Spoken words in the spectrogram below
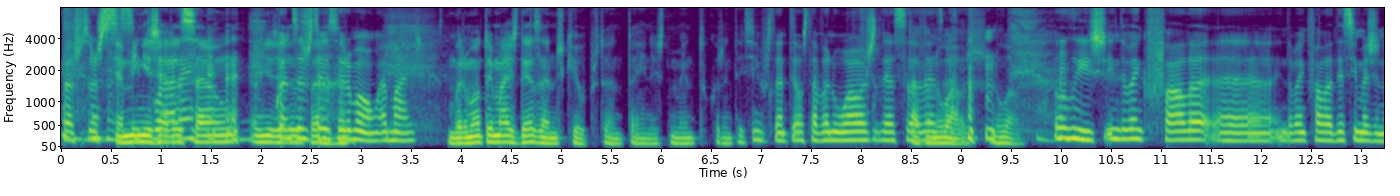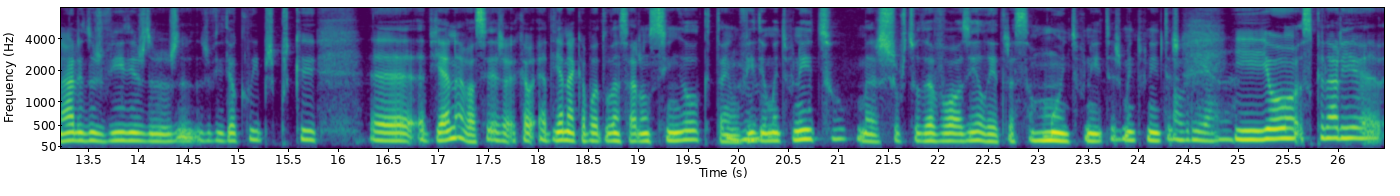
para as pessoas se a minha geração. A minha Quantos anos tem o seu irmão? A mais? O meu irmão tem mais 10 anos que eu, portanto tem neste momento 45. E portanto ele estava no auge dessa. Estava dessa... no auge, no auge. o Luís, ainda bem que fala, ainda bem que fala desse imaginário, dos vídeos, dos, dos videoclipes, porque Uh, a Diana, vocês, a Diana acabou de lançar um single que tem um uhum. vídeo muito bonito, mas sobretudo a voz e a letra são muito bonitas, muito bonitas. Obrigada. E eu, se calhar, ia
